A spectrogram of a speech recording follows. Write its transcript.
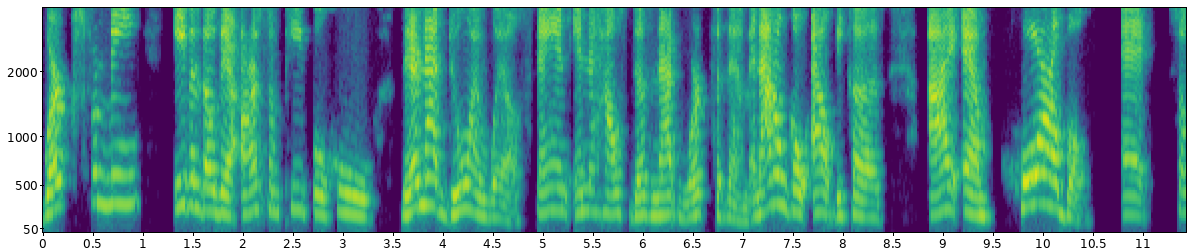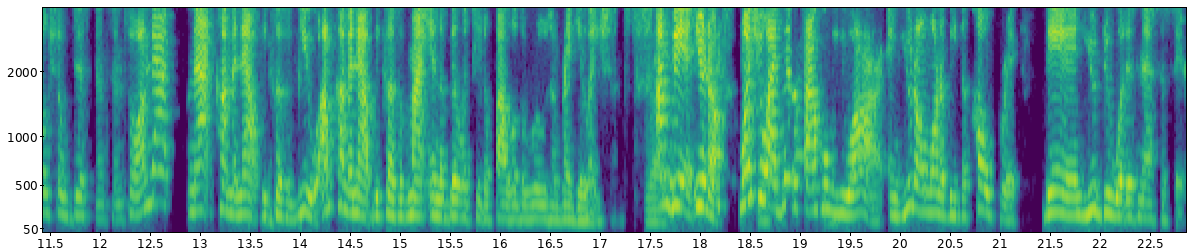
works for me, even though there are some people who they're not doing well. Staying in the house does not work for them. And I don't go out because I am horrible at social distancing. So I'm not not coming out because of you. I'm coming out because of my inability to follow the rules and regulations. Right. I'm being, you know, once you identify who you are and you don't want to be the culprit, then you do what is necessary.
